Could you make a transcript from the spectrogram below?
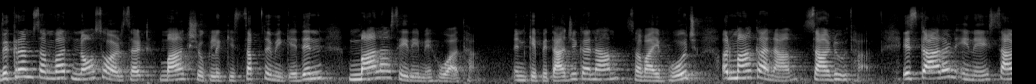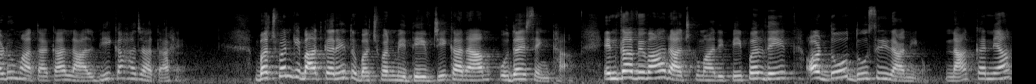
विक्रम संवत नौ माघ शुक्ल की सप्तमी के दिन मालासेरी में हुआ था। इनके पिताजी का नाम सवाई भोज और माँ का नाम साडू था। इस कारण इन्हें साडू माता का लाल भी कहा जाता है। बचपन की बात करें तो बचपन में देव जी का नाम उदय सिंह था। इनका विवाह राजकुमारी पीपल देव और दो दूसरी रानियों नाग कन्या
